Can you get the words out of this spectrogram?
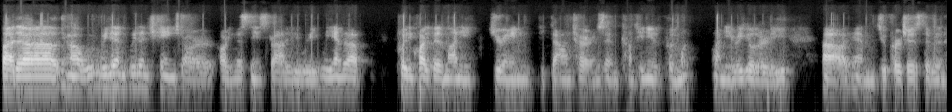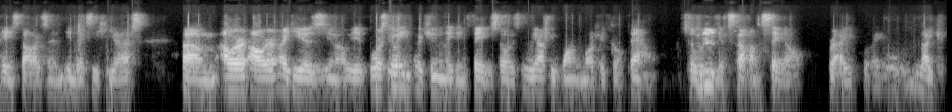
But uh, you know, we, we, didn't we didn't change our, our investing strategy. We we ended up putting quite a bit of money during the downturns and continue to put money regularly uh, and to purchase dividend paying stocks and index ETFs. Um, our our idea is, you know, it, we're still in accumulating phase, so we actually want the market to go down so we mm-hmm. can get stuff on sale, right? Like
